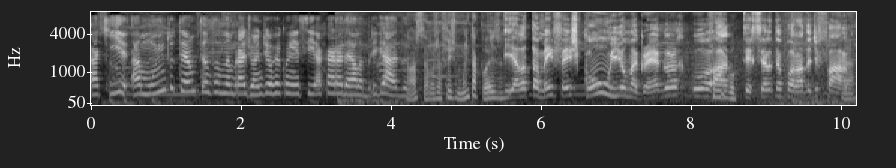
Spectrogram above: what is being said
aqui há muito tempo tentando lembrar de onde eu reconheci a cara dela. Obrigada. Nossa, ela já fez muita coisa. E ela também fez com o Ian McGregor o- a terceira temporada de Fargo.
